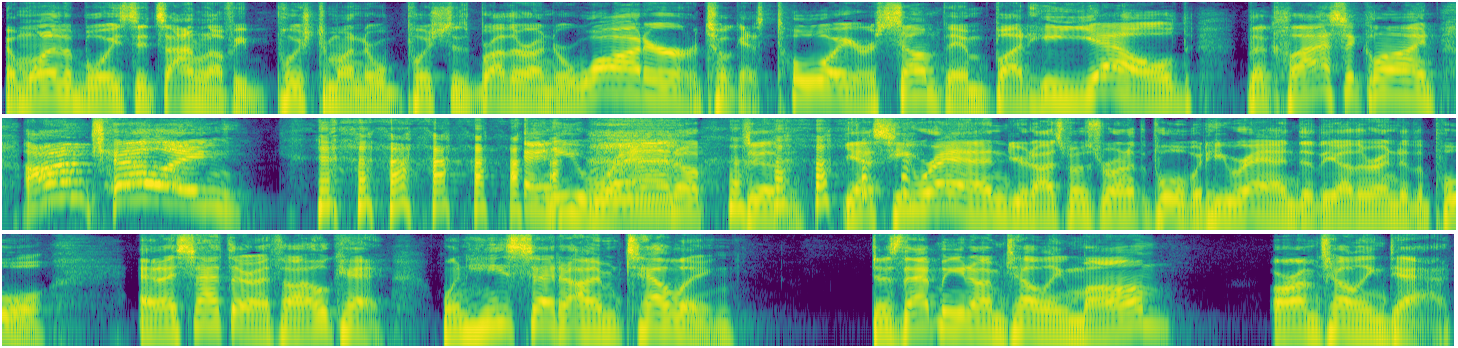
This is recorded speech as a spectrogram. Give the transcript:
And one of the boys did, I don't know if he pushed him under, pushed his brother underwater or took his toy or something, but he yelled the classic line, I'm telling. and he ran up to, yes, he ran. You're not supposed to run at the pool, but he ran to the other end of the pool. And I sat there and I thought, okay, when he said, I'm telling, does that mean I'm telling mom or I'm telling dad?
